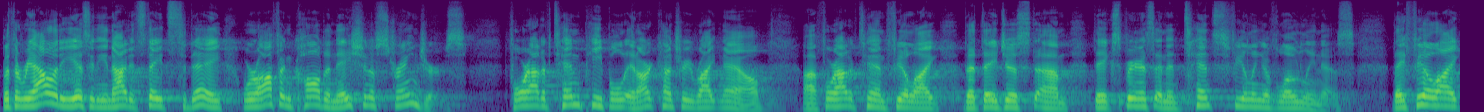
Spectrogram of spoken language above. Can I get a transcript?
But the reality is, in the United States today, we're often called a nation of strangers. Four out of 10 people in our country right now, uh, four out of 10 feel like that they just, um, they experience an intense feeling of loneliness. They feel like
